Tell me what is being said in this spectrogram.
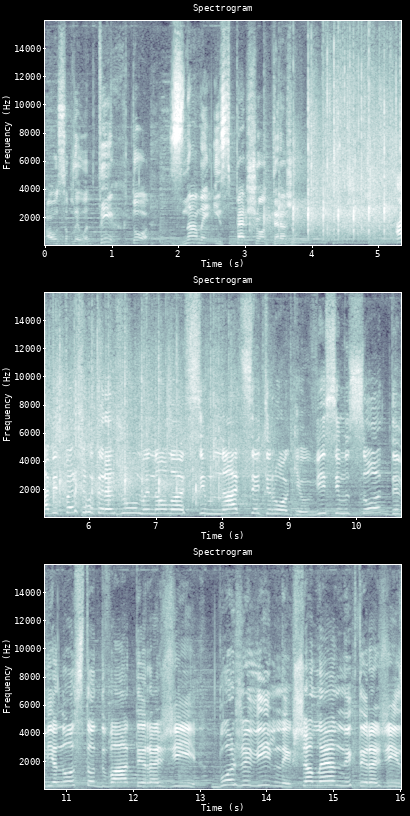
а особливо тих, хто з нами із першого тиражу. А від першого тиражу минуло 17 років, 892 тиражі, божевільних, шалених тиражі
